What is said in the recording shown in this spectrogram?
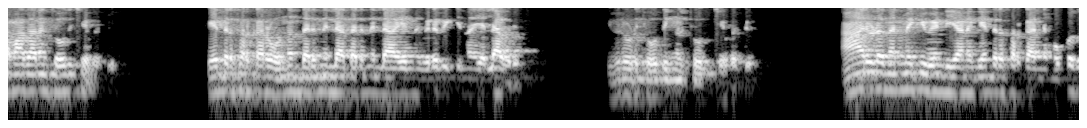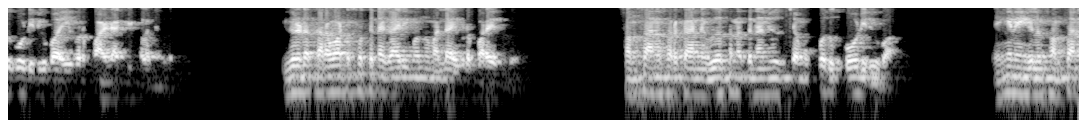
സമാധാനം ചോദിച്ചേ പറ്റൂ. കേന്ദ്ര സർക്കാർ ഒന്നും തരുന്നില്ല തരുന്നില്ല എന്ന് വിലപിക്കുന്ന എല്ലാവരും ഇവരോട് ചോദ്യങ്ങൾ ചോദിച്ചേ പറ്റൂ. ആരുടെ നന്മയ്ക്ക് വേണ്ടിയാണ് കേന്ദ്ര സർക്കാരിന് മുപ്പത് കോടി രൂപ ഇവർ പാഴാക്കി കളഞ്ഞത് ഇവരുടെ തറവാട്ട് സ്വത്തിന്റെ കാര്യമൊന്നുമല്ല ഇവിടെ പറയുന്നത്. സംസ്ഥാന സർക്കാരിന് വികസനത്തിന് അനുവദിച്ച മുപ്പത് കോടി രൂപ. എങ്ങനെയെങ്കിലും സംസ്ഥാന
